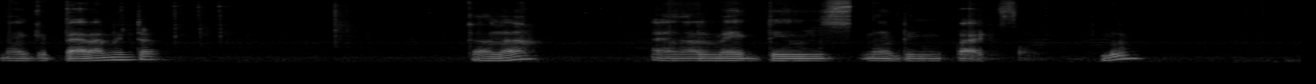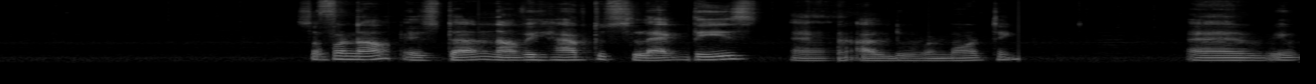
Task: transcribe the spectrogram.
make a parameter color and I'll make these maybe by default. Blue. So for now it's done. Now we have to select these and I'll do one more thing. And we,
